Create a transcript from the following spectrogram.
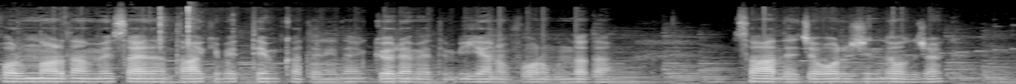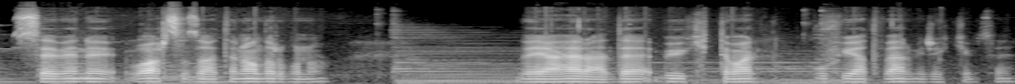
Forumlardan vesaireden takip ettiğim kadarıyla göremedim. İA'nın forumunda da sadece orijinde olacak. Seveni varsa zaten alır bunu. Veya herhalde büyük ihtimal bu fiyat vermeyecek kimse.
